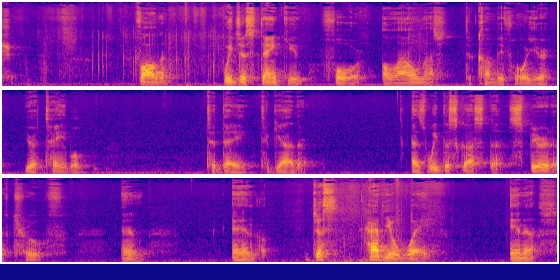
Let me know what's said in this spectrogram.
worship. Father, we just thank you for allowing us to come before your, your table today together as we discuss the spirit of truth and and just have your way in us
